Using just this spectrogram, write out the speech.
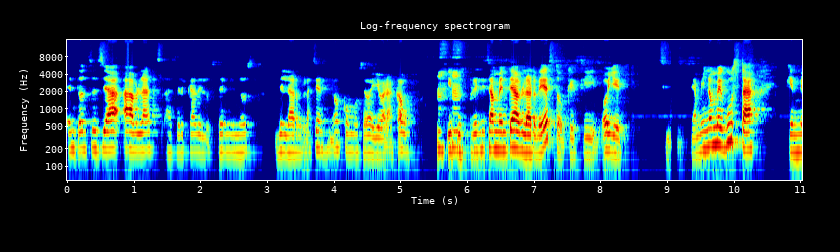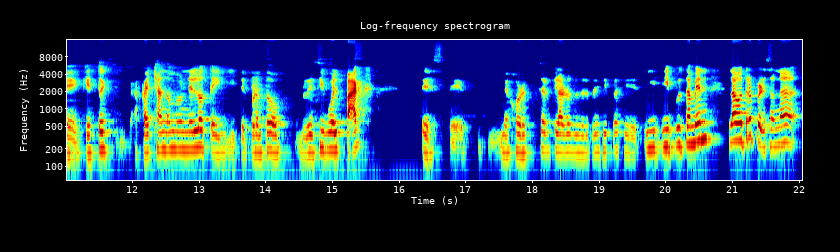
entonces ya hablas acerca de los términos de la relación, ¿no? Cómo se va a llevar a cabo. Y pues precisamente hablar de esto, que si, oye, si, a mí no me gusta que, me, que estoy acá echándome un elote y de pronto recibo el pack, este, mejor ser claros desde el principio. Así y, y pues también la otra persona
